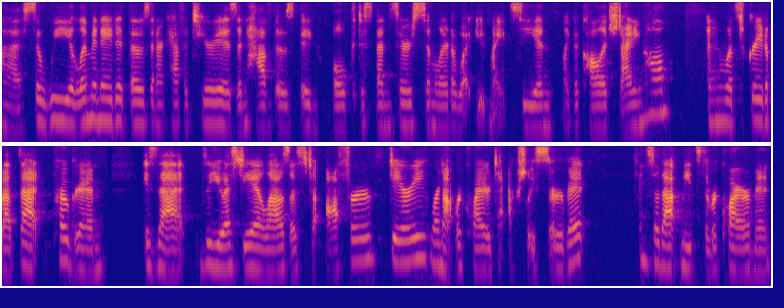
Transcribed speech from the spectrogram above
Uh, so we eliminated those in our cafeterias and have those big bulk dispensers similar to what you might see in like a college dining hall. And what's great about that program is that the USDA allows us to offer dairy. We're not required to actually serve it. And so that meets the requirement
